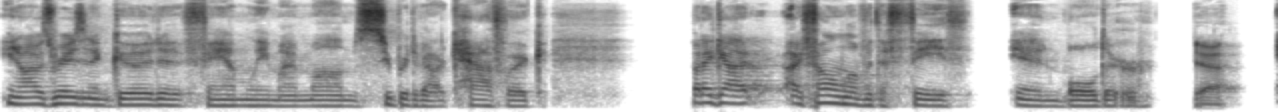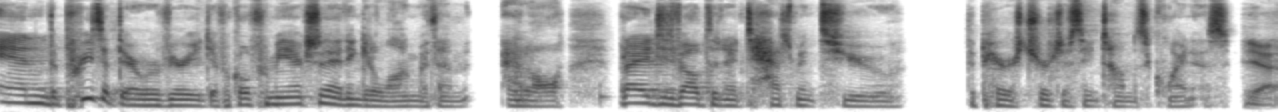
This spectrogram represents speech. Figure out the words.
you know, I was raised in a good family. My mom's super devout Catholic, but I got I fell in love with the faith in Boulder Yeah. And the priests up there were very difficult for me, actually. I didn't get along with them at all. But I had developed an attachment to the parish church of St. Thomas Aquinas. Yeah.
